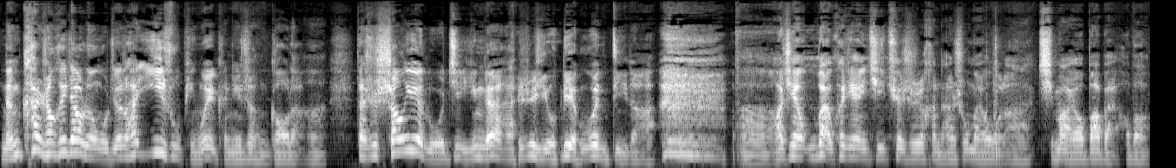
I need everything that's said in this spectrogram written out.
能看上黑加仑，我觉得他艺术品味肯定是很高的啊，但是商业逻辑应该还是有点问题的啊，啊，而且五百块钱一期确实很难收买我了啊，起码要八百，好不好？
